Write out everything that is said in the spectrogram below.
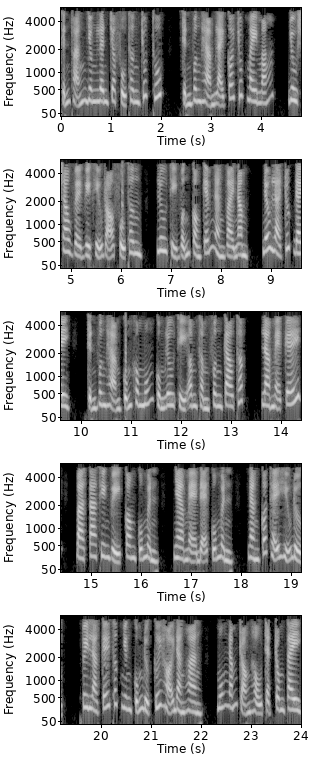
thỉnh thoảng dâng lên cho phụ thân chút thuốc, Trịnh Vân Hạm lại có chút may mắn, dù sao về việc hiểu rõ phụ thân, Lưu Thị vẫn còn kém nàng vài năm, nếu là trước đây, Trịnh Vân Hạm cũng không muốn cùng Lưu Thị âm thầm phân cao thấp, là mẹ kế, bà ta thiên vị con của mình, nhà mẹ đẻ của mình, nàng có thể hiểu được, tuy là kế thất nhưng cũng được cưới hỏi đàng hoàng, muốn nắm trọn hậu trạch trong tay,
